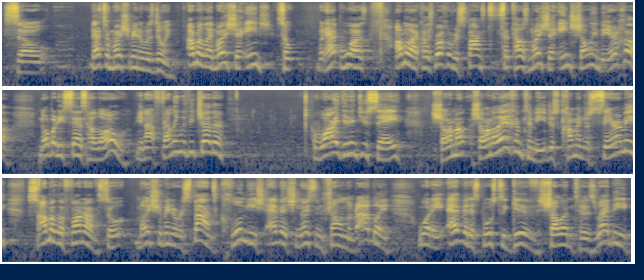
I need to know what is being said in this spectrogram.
So that's what Moshe Rabbeinu was doing. Amalei Moshe ain't. So what happened was Amalei Kadosh Baruch Hu responds tells Moshe ain't shalim be'ircha. Nobody says hello. You're not friendly with each other. Why didn't you say shalom, shalom aleichem to me? You just come and just stare at me. Sama lefanav. So Moshe Rabbeinu responds, Klum yesh evet shalom rabbi. What a evet is supposed to give shalom to his rabbi.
